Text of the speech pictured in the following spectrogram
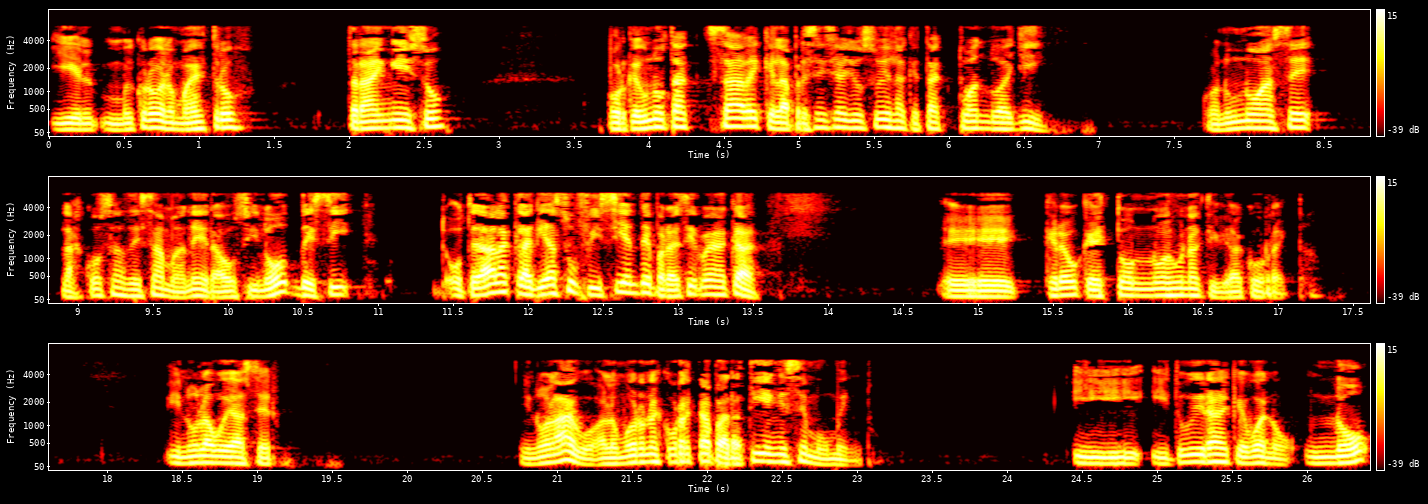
Y el, yo creo que los maestros traen eso porque uno sabe que la presencia de yo soy es la que está actuando allí. Cuando uno hace las cosas de esa manera, o si no, o te da la claridad suficiente para decir, ven acá, eh, creo que esto no es una actividad correcta. Y no la voy a hacer. Y no la hago. A lo mejor no es correcta para ti en ese momento. Y, y tú dirás que, bueno, no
